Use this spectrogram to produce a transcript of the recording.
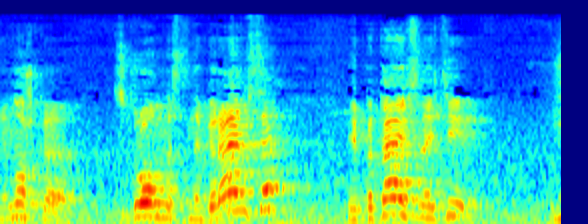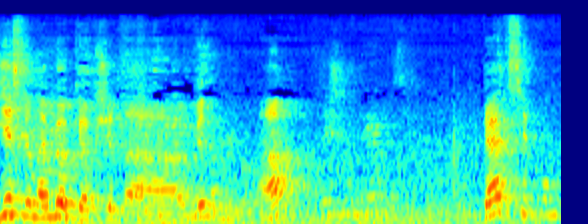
немножко скромности набираемся, и пытаемся найти, есть ли намеки вообще на вину. А? Пять секунд.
